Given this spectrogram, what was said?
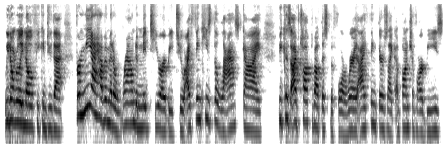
We don't really know if he can do that. For me, I have him at around a mid tier RB2. I think he's the last guy because I've talked about this before, where I think there's like a bunch of RBs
